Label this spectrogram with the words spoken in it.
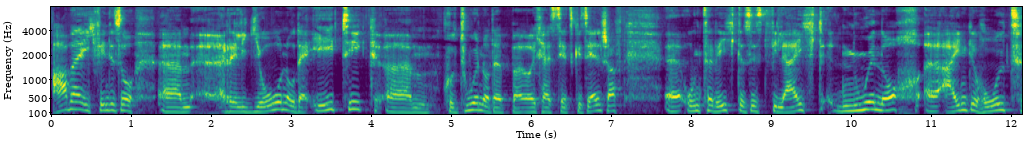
Aber ich finde so ähm, Religion oder Ethik, ähm, Kulturen oder bei euch heißt es jetzt Gesellschaft, äh, Unterricht, das ist vielleicht nur noch äh, eingeholt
